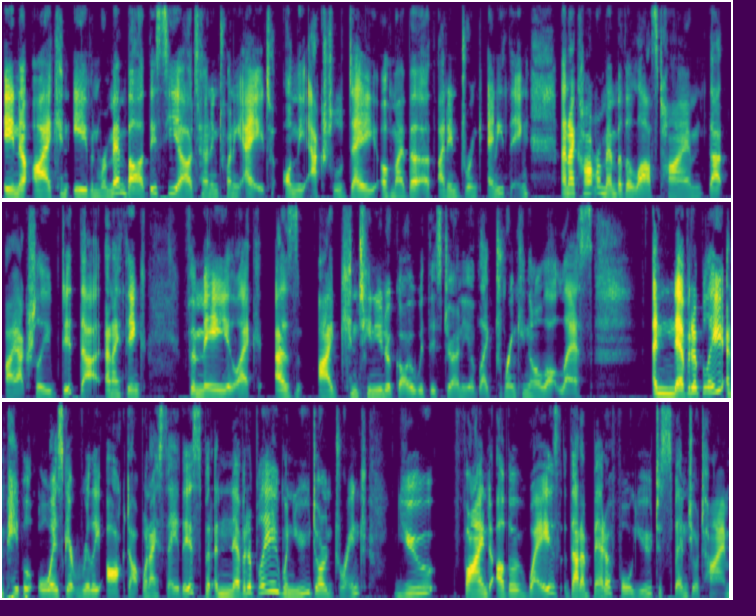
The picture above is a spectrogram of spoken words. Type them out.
in I can even remember this year turning 28 on the actual day of my birth I didn't drink anything and I can't remember the last time that I actually did that and I think for me like as I continue to go with this journey of like drinking a lot less inevitably, and people always get really arced up when I say this, but inevitably, when you don't drink, you find other ways that are better for you to spend your time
